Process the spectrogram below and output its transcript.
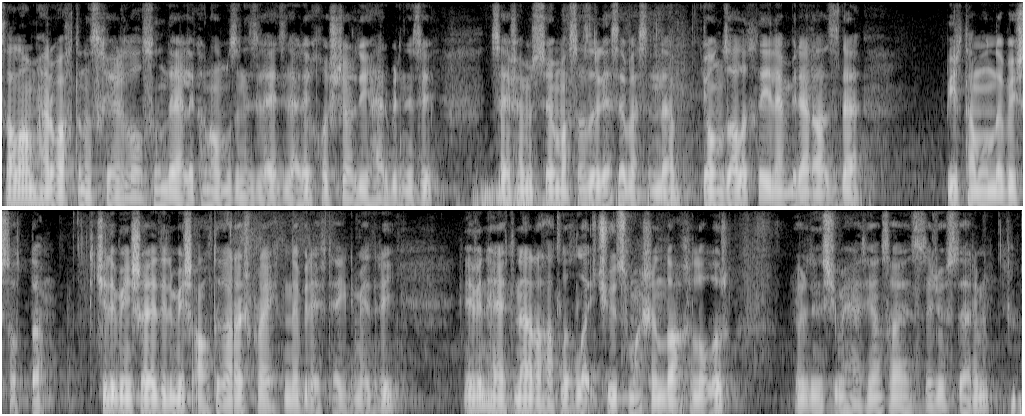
Salam, hər vaxtınız xeyirli olsun dəyərli kanalımızın izləyiciləri. Xoş gördük hər birinizi. Səhifəmiz Söyün Masazır qəsəbəsində Yoncalıq deyilən bir ərazidə 1,5 sotda tikilib inşa edilmiş 6 qaraj proyektində bir ev təqdim edirik. Evin həyətinə rahatlıqla 2-3 maşın daxil olur. Gördüyünüz kimi həyətin sahəsini sizə göstərim.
